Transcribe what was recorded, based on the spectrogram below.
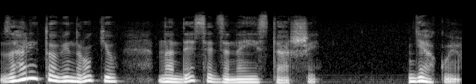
Взагалі-то він років на десять за неї старший. Дякую.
